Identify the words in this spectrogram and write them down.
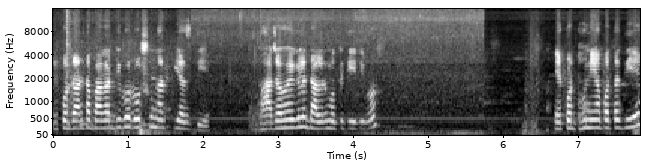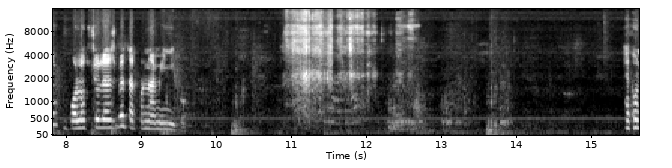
এরপর ডালটা বাগার দিব, রসুন আর পেঁয়াজ দিয়ে। ভাজা হয়ে গেলে ডালের মধ্যে দিয়ে দিব। এরপর ধনিয়া পাতা দিয়ে বলক চলে আসবে, তারপর নামিয়ে নিব। এখন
